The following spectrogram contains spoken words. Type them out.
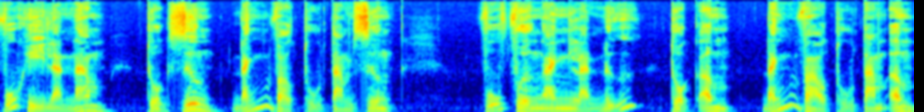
Vũ Hỷ là nam, thuộc dương, đánh vào thủ tam dương. Vũ Phương Anh là nữ, thuộc âm, đánh vào thủ tam âm.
